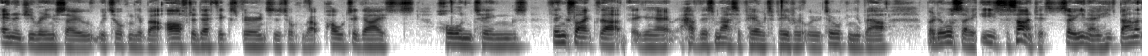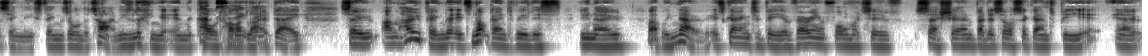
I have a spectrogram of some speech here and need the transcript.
energy reading. So we're talking about after death experiences, talking about poltergeists, hauntings, things like that. You know, have this mass appeal to people that we were talking about. But also, he's a scientist, so you know he's balancing these things all the time. He's looking at it in the cold, hard light of day. So I'm hoping that it's not going to be this. You know, well, we know it's going to be a very informative session, but it's also going to be, you know,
